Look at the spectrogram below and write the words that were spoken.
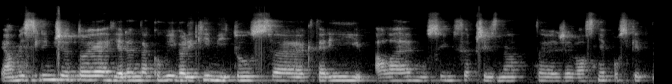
Já myslím, že to je jeden takový veliký mýtus, eh, který ale musím se přiznat, eh, že vlastně poskyt,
